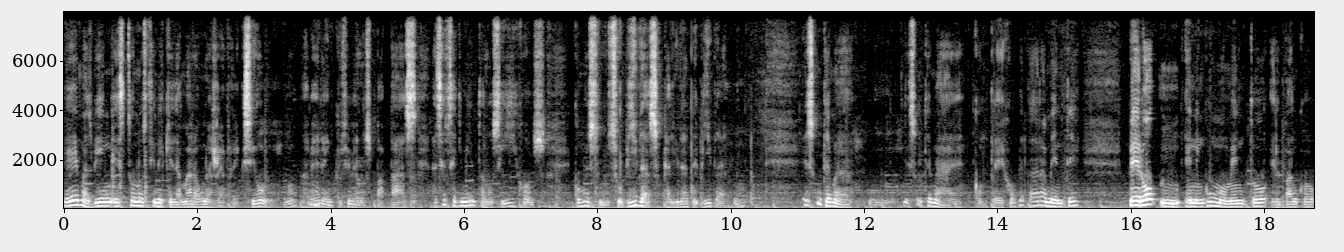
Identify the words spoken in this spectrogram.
Eh, más bien, esto nos tiene que llamar a una reflexión, ¿no? a ver, inclusive a los papás, hacer seguimiento a los hijos, cómo es su, vida, su calidad de vida. Es un tema, mm, es un tema complejo, verdaderamente. Pero mm, en ningún momento el banco,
